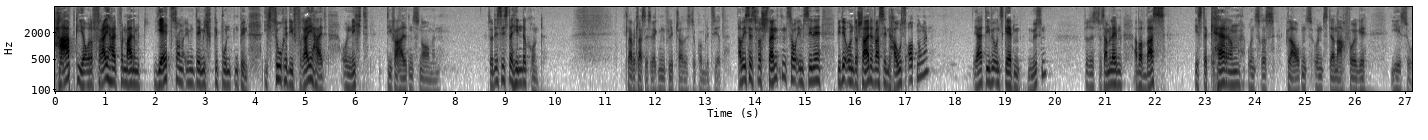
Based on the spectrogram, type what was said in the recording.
Habgier oder Freiheit von meinem Jätzer, in dem ich gebunden bin. Ich suche die Freiheit und nicht die Verhaltensnormen. So, das ist der Hintergrund. Ich glaube, ich lasse es weg mit dem Flipchart, das ist zu kompliziert. Aber ist es verstanden so im Sinne, bitte unterscheidet, was sind Hausordnungen, ja, die wir uns geben müssen für das Zusammenleben, aber was ist der Kern unseres Glaubens und der Nachfolge Jesu?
